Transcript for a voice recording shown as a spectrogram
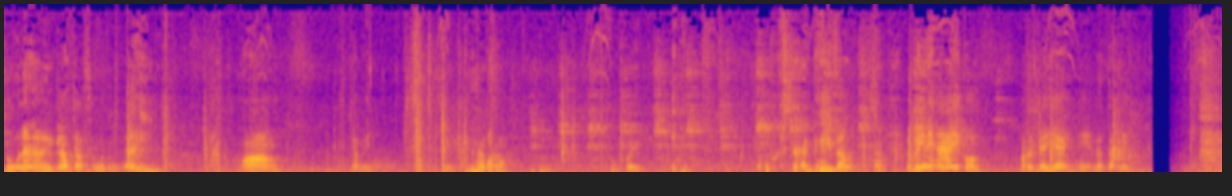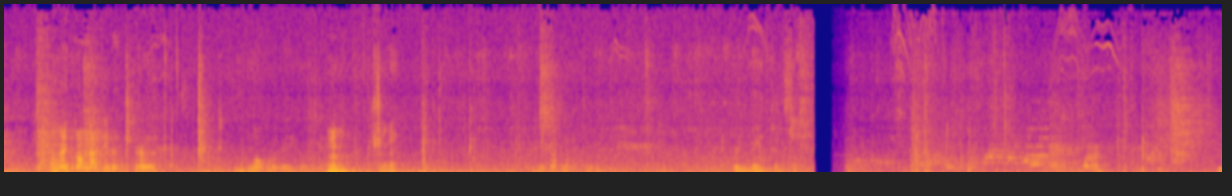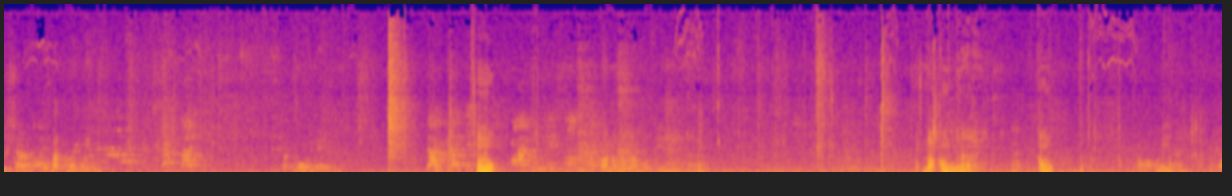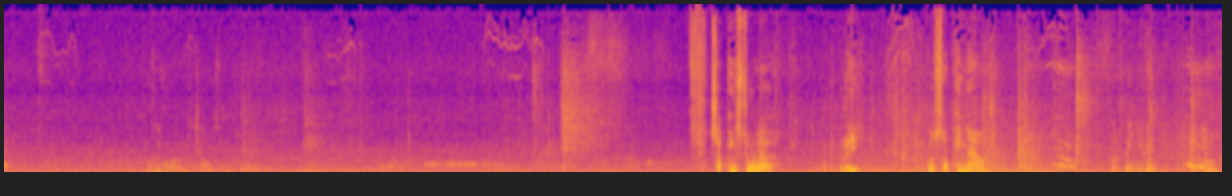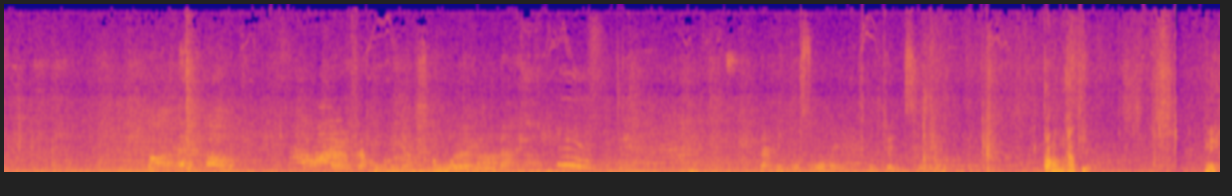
chú nè áo chảo xưa từng ấy ngon. Cho này. ធូរពេកអូខ្សែគីតកលីនេះហើយកូនអរដីហ៎នេះនៅតានេះហ្នឹងឯងក្រំដាក់ទៀតហើយត្រូវហើយងក់មកនេះអឺចឹងឯងនេះដាក់ដាក់ទៀតពេញមែនចឹងសិបាត់មួយបាត់មួយមែនអូ nó là hồ tiền đó công bố nào đây. Công mục công mục mi shopping stroller lý cô shopping out thao kìa này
